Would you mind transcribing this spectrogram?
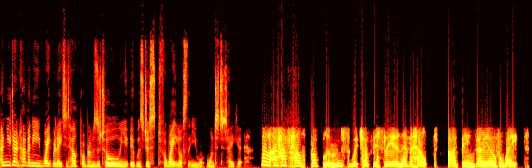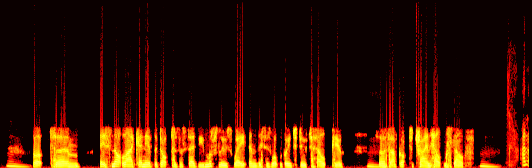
And you don't have any weight related health problems at all? You, it was just for weight loss that you w- wanted to take it? Well, I have health problems, which obviously are never helped by being very overweight. Hmm. But um, it's not like any of the doctors have said you must lose weight, and this is what we're going to do to help you. Hmm. So I thought I've got to try and help myself. Hmm. And,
